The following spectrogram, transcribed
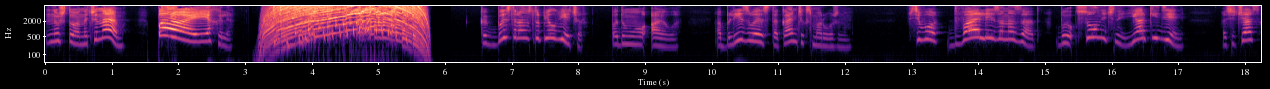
Ну что, начинаем? Поехали! Как быстро наступил вечер, подумала Айла, облизывая стаканчик с мороженым. Всего два лиза назад был солнечный яркий день, а сейчас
